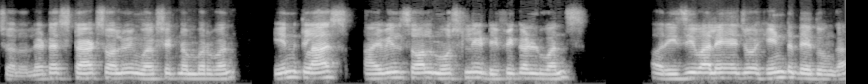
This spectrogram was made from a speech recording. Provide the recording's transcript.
चलो let us start solving worksheet number one in class I will solve mostly difficult ones और इजी वाले हैं जो हिंट दे दूँगा।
